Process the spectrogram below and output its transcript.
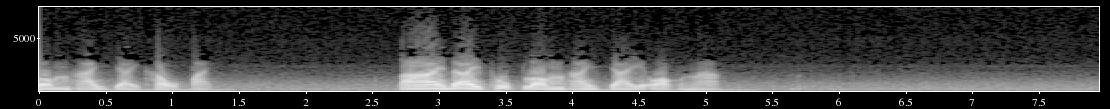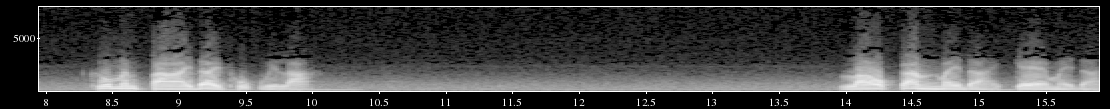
ลมหายใจเข้าไป ตายได้ทุกลมหายใจออกมา คือมันตายได้ทุกเวลา เรากั้นไม่ได้ แก้ไม่ได้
